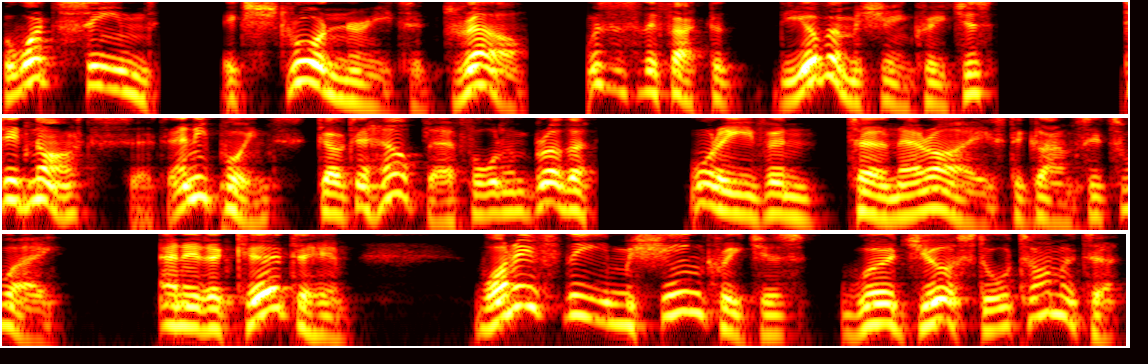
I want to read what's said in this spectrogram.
But what seemed extraordinary to Drell was the fact that the other machine creatures did not, at any point, go to help their fallen brother, or even turn their eyes to glance its way. And it occurred to him what if the machine creatures were just automata?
